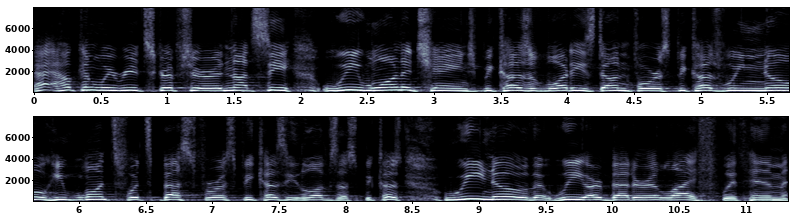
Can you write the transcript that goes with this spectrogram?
How can we read Scripture and not see we want to change because of what He's done for us, because we know He wants what's best for us, because He loves us, because we know that we are better at life with Him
